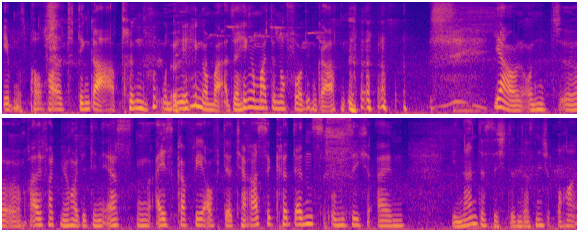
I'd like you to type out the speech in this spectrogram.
Eben, es braucht halt den Garten und die Hängematte, also Hängematte noch vor dem Garten. ja, und äh, Ralf hat mir heute den ersten Eiskaffee auf der Terrasse kredenzt, um sich ein, wie nannte sich denn das nicht? Oran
